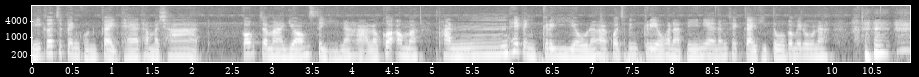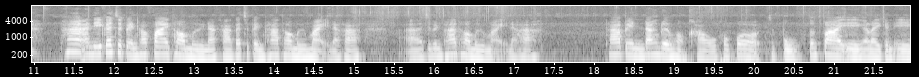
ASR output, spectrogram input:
นี้ก็จะเป็นขนไก่แท้ธรรมชาติ ก็จะมาย้อมสีนะคะ แล้วก็เอามาพันให้เป็นเกลียวนะคะ กว่าจะเป็นเกลียวขนาดนี้เนี่ยต้องใช้ไก่กี่ตัวก็ไม่รู้นะ ผ้าอันนี้ก็จะเป็นผ้าฝ้ายทอมือนะคะ ก็จะเป็นผ้าทอมือใหม่นะคะอ่าจะเป็นผ้าทอมือใหม่นะคะ ถ้าเป็นดั้งเดิมของเขาเขาก็จะปลูกต้นฝ้ายเองอะไรกันเอง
